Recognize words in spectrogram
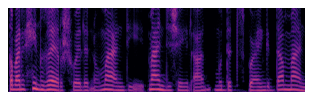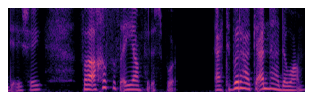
طبعا الحين غير شوي لأنه ما عندي ما عندي شيء الآن مدة أسبوعين قدام ما عندي أي شيء. فأخصص أيام في الأسبوع. أعتبرها كأنها دوام.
